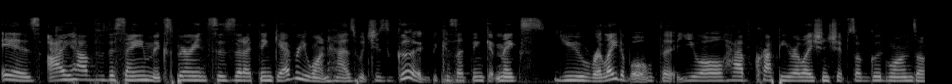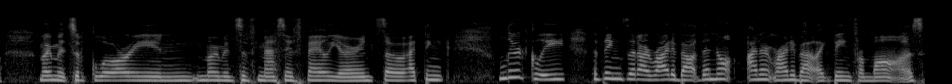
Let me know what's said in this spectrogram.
is. I have the same experiences that I think everyone has, which is good because mm-hmm. I think it makes you relatable that you all have crappy relationships or good ones or moments of glory and moments of massive failure. And so I think lyrically, the things that I write about, they're not, I don't write about like being from Mars,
